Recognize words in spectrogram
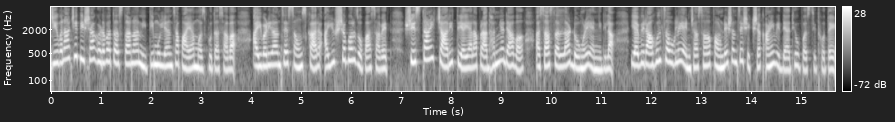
जीवनाची दिशा घडवत असताना नीतिमूल्यांचा पाया मजबूत असावा. आईवडिलांचे संस्कार आयुष्यभर जोपासावेत. शिस्त आणि चारित्र्य याला प्राधान्य द्यावं असा सल्ला डोंगळे यांनी दिला. यावेळी राहुल चौगले यांच्यासह फाउंडेशनचे शिक्षक आणि विद्यार्थी उपस्थित होते.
